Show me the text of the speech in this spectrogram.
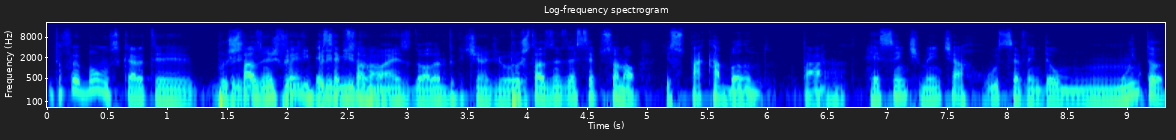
Então foi bom os caras ter Pros Estados Unidos foi imprimido excepcional. mais dólar do que tinha de Para ouro. os Estados Unidos é excepcional. Isso está acabando, tá? Aham. Recentemente a Rússia vendeu muito,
